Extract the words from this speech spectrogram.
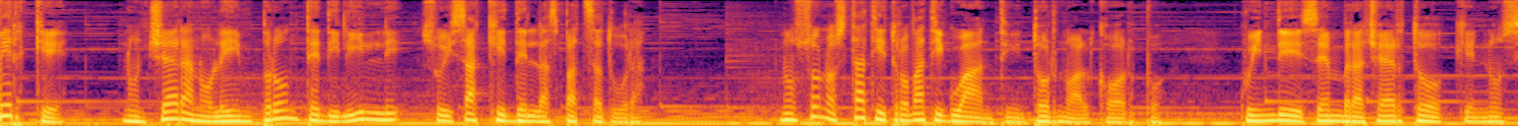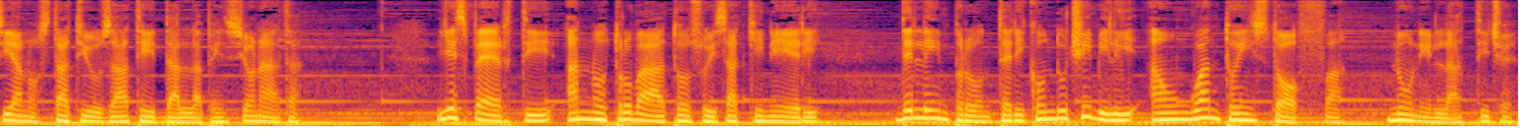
perché non c'erano le impronte di Lilly sui sacchi della spazzatura. Non sono stati trovati guanti intorno al corpo, quindi sembra certo che non siano stati usati dalla pensionata. Gli esperti hanno trovato sui sacchi neri delle impronte riconducibili a un guanto in stoffa, non in lattice.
